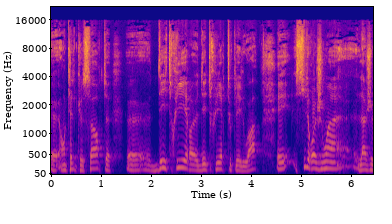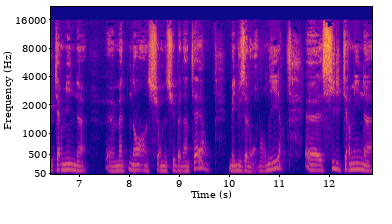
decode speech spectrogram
euh, en quelque sorte, euh, détruire détruire toutes les lois. Et s'il rejoint, là, je termine euh, maintenant sur Monsieur Badinter, mais nous allons rebondir. Euh, S'il termine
